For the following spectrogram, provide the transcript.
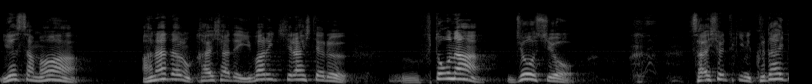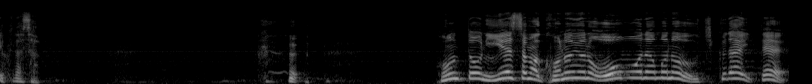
イエス様はあなたの会社で威張り散らしてる不当な上司を最終的に砕いてください本当にイエス様はこの世の横暴なものを打ち砕いて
